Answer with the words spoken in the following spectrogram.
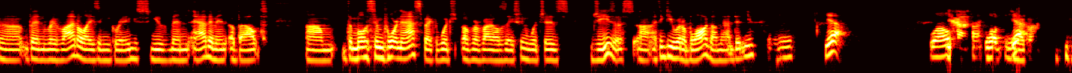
uh, been revitalizing Griggs, you've been adamant about um, the most important aspect which of revitalization, which is Jesus. Uh, I think you wrote a blog on that, didn't you? Mm-hmm. Yeah. Well, yeah. Uh, well, yeah. yeah.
